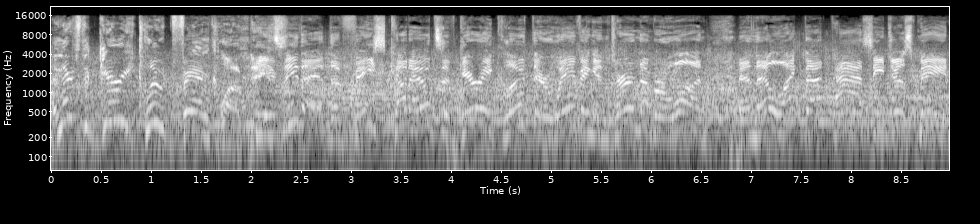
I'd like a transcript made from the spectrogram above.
And there's the Gary Klutt fan club, Dave. You see that? The face cutouts of Gary Klutt. They're waving in turn number one. And they'll like that pass he just made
